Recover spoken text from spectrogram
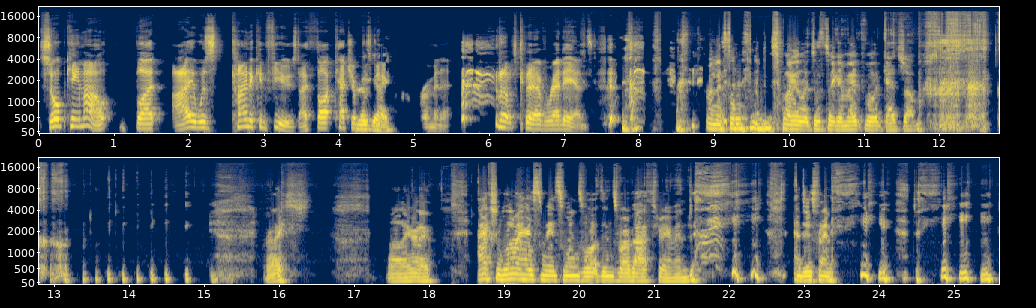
Soap came out, but I was kind of confused. I thought ketchup was going to Okay. for a minute. I was going to have red hands. When I'm sitting in the toilet, just take a mouthful of ketchup. right. Well, I don't know. Actually, one of my housemates once walked into our bathroom and and just found.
